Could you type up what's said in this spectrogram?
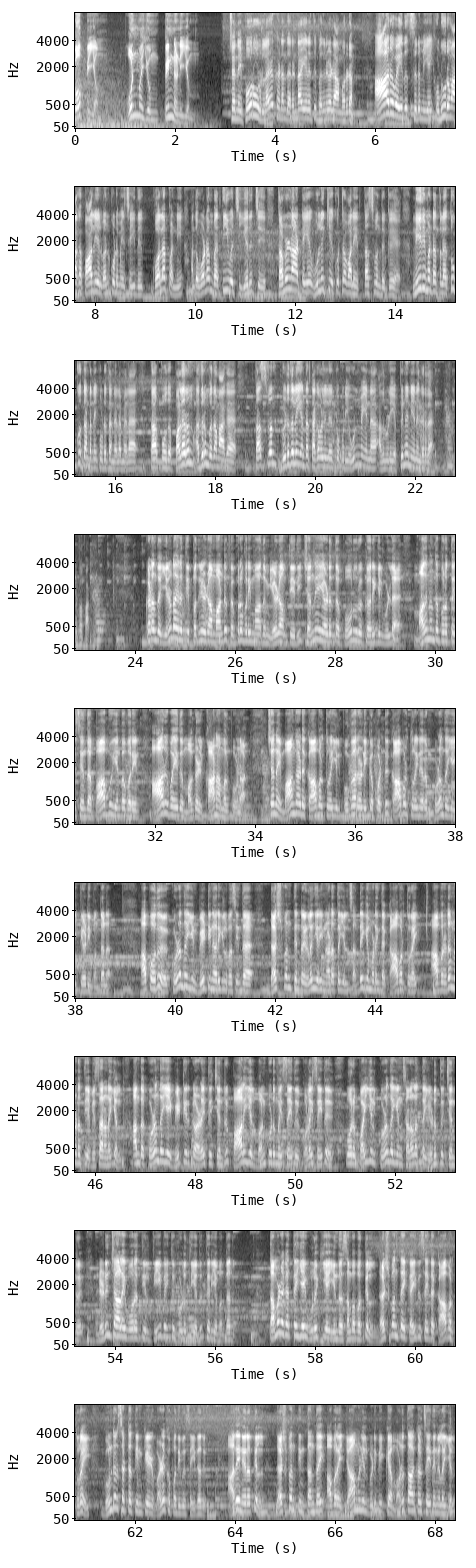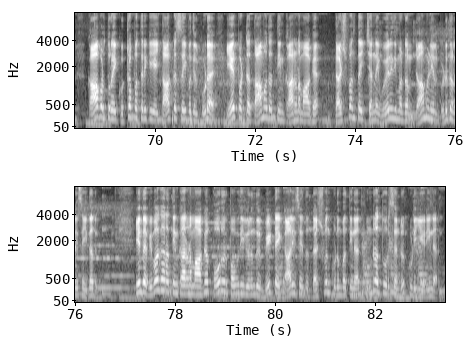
கோப்பியம் உண்மையும் பின்னணியும். சென்னை போரூரில் கடந்த ரெண்டாயிரத்தி பதினேழாம் வருடம் ஆறு வயது சிறுமியை கொடூரமாக பாலியல் வன்கொடுமை செய்து கொலை பண்ணி அந்த உடம்பை தீ வச்சு எரித்து தமிழ்நாட்டையே உலுக்கிய குற்றவாளி தஸ்வந்துக்கு நீதிமன்றத்தில் தூக்கு தண்டனை கொடுத்த நிலைமையில தற்போது பலரும் அதிரும்பிதமாக தஸ்வந்த் விடுதலை என்ற தகவலில் இருக்கக்கூடிய உண்மை என்ன அதனுடைய பின்னணி என்னங்கிறத இப்போ பார்க்கலாம். கடந்த இரண்டாயிரத்தி பதினேழாம் ஆண்டு பிப்ரவரி மாதம் ஏழாம் தேதி சென்னையை அடுத்த போரூருக்கு அருகில் உள்ள மதனந்தபுரத்தை சேர்ந்த பாபு என்பவரின் ஆறு வயது மகள் காணாமல் போனார் சென்னை மாங்காடு காவல்துறையில் புகார் அளிக்கப்பட்டு காவல்துறையினரும் குழந்தையை தேடி வந்தனர். அப்போது குழந்தையின் வீட்டின் அருகில் வசிந்த தஷ்வந்த் என்ற இளைஞரின் நடத்தையில் சந்தேகமடைந்த காவல்துறை அவரிடம் நடத்திய விசாரணையில் அந்த குழந்தையை வீட்டிற்கு அழைத்துச் சென்று பாலியல் வன்கொடுமை செய்து கொலை செய்து ஒரு பையில் குழந்தையின் சடலத்தை எடுத்துச் சென்று நெடுஞ்சாலை ஓரத்தில் தீ வைத்து கொளுத்தியது தெரியவந்தது. தமிழகத்தையே உலுக்கிய இந்த சம்பவத்தில் தஷ்வந்தை கைது செய்த காவல்துறை குண்டர் சட்டத்தின் கீழ் வழக்கு பதிவு செய்தது. அதே நேரத்தில் தஷ்வந்தின் தந்தை அவரை ஜாமீனில் விடுவிக்க மனு தாக்கல் செய்த நிலையில் காவல்துறை குற்றப்பத்திரிகையை தாக்கல் செய்வதில் கூட ஏற்பட்ட தாமதத்தின் காரணமாக தஷ்வந்தை சென்னை உயர்நீதிமன்றம் ஜாமீனில் விடுதலை செய்தது. இந்த விவகாரத்தின் காரணமாக போரூர் பகுதியில் இருந்து வீட்டை காலி செய்த தஷ்வந்த் குடும்பத்தினர் குன்றத்தூர் சென்று குடியேறினர்.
